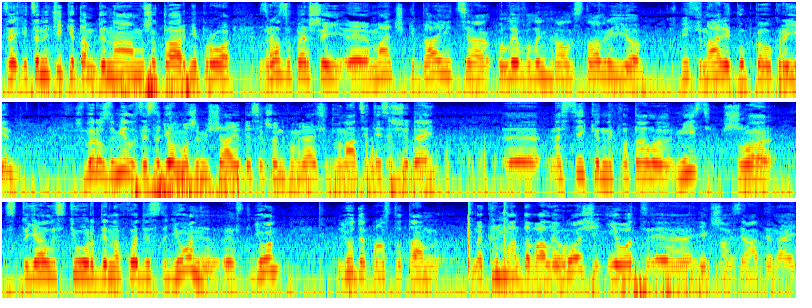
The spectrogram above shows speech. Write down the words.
Це, і це не тільки там Динамо, Шахтар, Дніпро. Зразу перший е, матч кидається, коли Волинь грали з Таврією в півфіналі Кубка України. Щоб ви розуміли, цей стадіон може вміщає десь, якщо я не помиляюся, 12 тисяч людей. Е, настільки не вистачало місць, що стояли стюарди на вході стадіон, е, стадіон. Люди просто там на карман давали гроші, і от е, якщо взяти навіть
